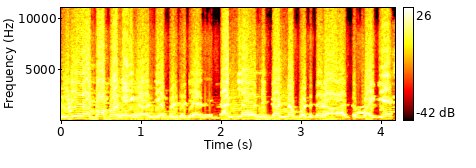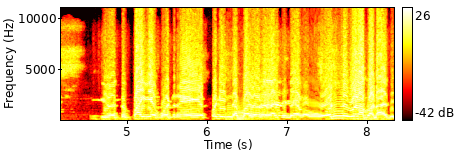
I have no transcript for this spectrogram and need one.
சுடியதான் பாப்பாங்க இங்க வந்து எப்படி சுடியாது. கண்ல வந்து கண்ணை போட்டு தருவாங்க. துப்பாக்கி. இவ துப்பாக்கிய போட்டு எப்படி இந்த பலூன் எல்லாம் தெரியாம ஒண்ணு கூட படாது.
